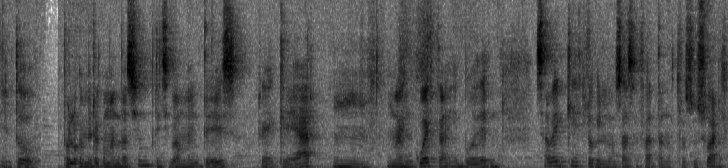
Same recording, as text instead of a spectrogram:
en todo. Por lo que mi recomendación principalmente es crear una encuesta y poder saber qué es lo que nos hace falta a nuestros usuarios.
